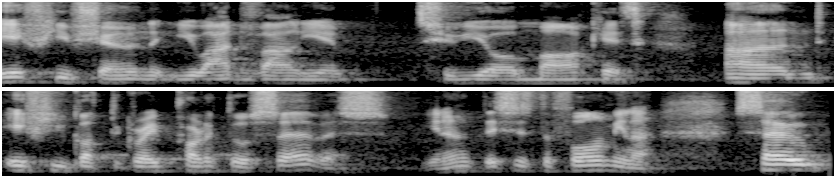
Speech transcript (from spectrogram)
if you've shown that you add value to your market and if you've got the great product or service. You know, this is the formula. So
